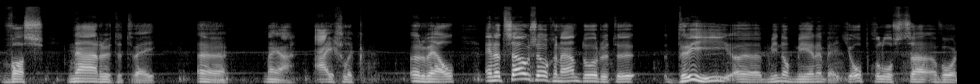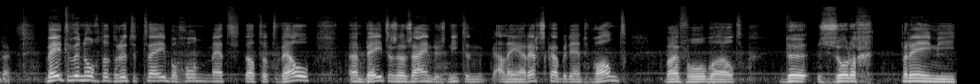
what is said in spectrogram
was na Rutte 2, uh, eh, nou ja, eigenlijk er wel. En het zou zogenaamd door Rutte 3 uh, min of meer een beetje opgelost zou worden. Weten we nog dat Rutte 2 begon met dat het wel uh, beter zou zijn, dus niet een, alleen een rechtskabinet, want bijvoorbeeld de zorgpremie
